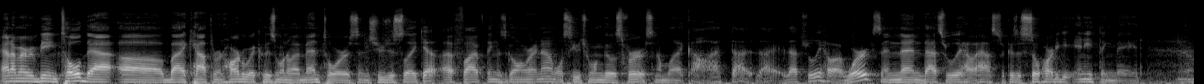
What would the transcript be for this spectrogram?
I remember being told that uh, by Catherine Hardwicke, who's one of my mentors, and she was just like, "Yeah, I have five things going right now. and We'll see which one goes first. And I'm like, "Oh, that, that, that, that's really how it works." And then that's really how it has to, because it's so hard to get anything made. Yeah.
